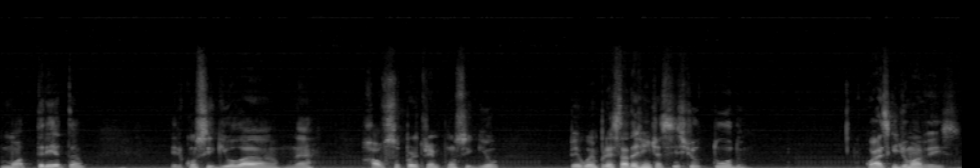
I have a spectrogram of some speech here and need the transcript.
mó treta. Ele conseguiu lá, né? Ralph Supertramp conseguiu, pegou emprestado, a gente assistiu tudo. Quase que de uma vez.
